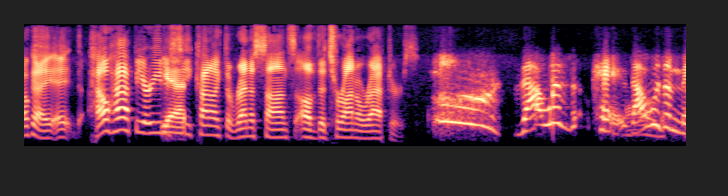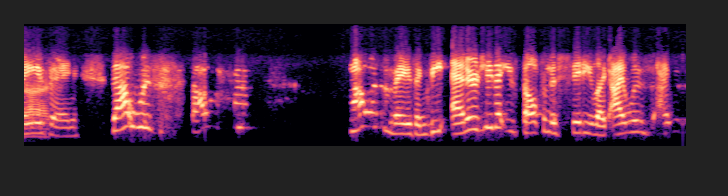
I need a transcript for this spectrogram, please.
Okay, uh, how happy are you to yeah. see kind of like the renaissance of the Toronto Raptors? that was okay. That oh was amazing. God. That was that was that was amazing. The energy that you felt from the city, like I was, I was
